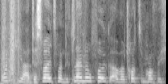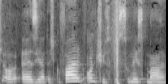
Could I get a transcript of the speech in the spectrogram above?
und ja, das war jetzt mal eine kleinere Folge, aber trotzdem hoffe ich, äh, sie hat euch gefallen und tschüss, bis zum nächsten Mal.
